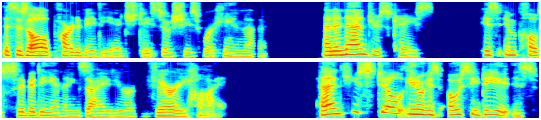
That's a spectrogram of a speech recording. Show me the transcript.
This is all part of ADHD, so she's working in that. And in Andrew's case, his impulsivity and anxiety are very high. And he's still, you know, his OCD is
